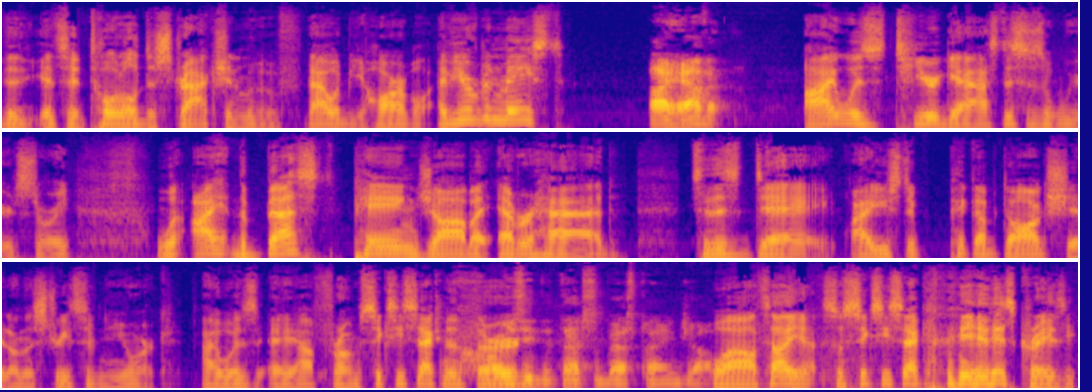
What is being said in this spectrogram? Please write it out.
it's a total distraction move. That would be horrible. Have you ever been maced? I haven't. I was tear gassed. This is a weird story. When I the best paying job I ever had to this day, I used to pick up dog shit on the streets of New York. I was a uh, from 62nd and 3rd. Crazy that that's the best paying job. Well, I'll tell you. So 62nd, it is crazy.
